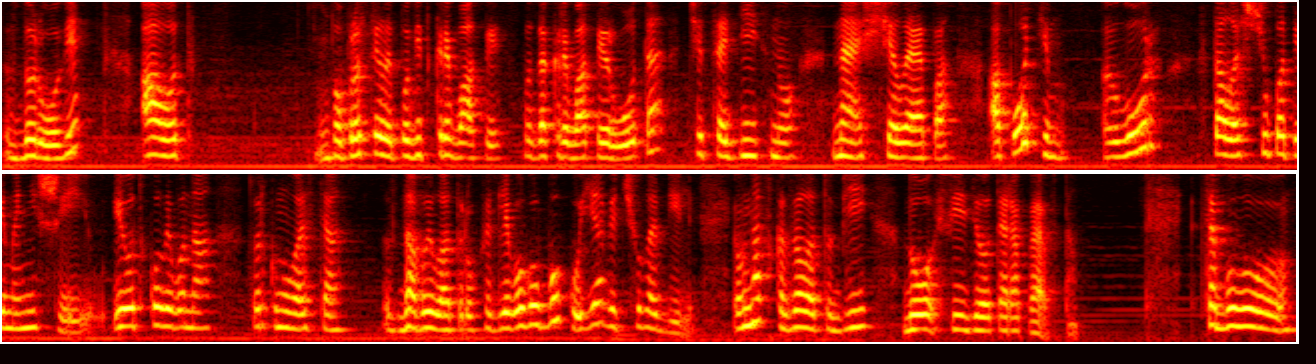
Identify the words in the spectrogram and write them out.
здорові. А от попросили повідкривати, позакривати рота, чи це дійсно не щелепа. А потім лор стала щупати мені шию. І от коли вона торкнулася, здавила трохи з лівого боку, я відчула біль. І вона сказала тобі до фізіотерапевта. Це було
